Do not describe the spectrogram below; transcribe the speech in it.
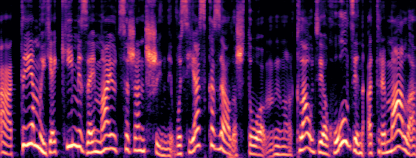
а тэмы якімі займаюцца жанчыны. Вось я сказала что Клаудія Голдзін атрымала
